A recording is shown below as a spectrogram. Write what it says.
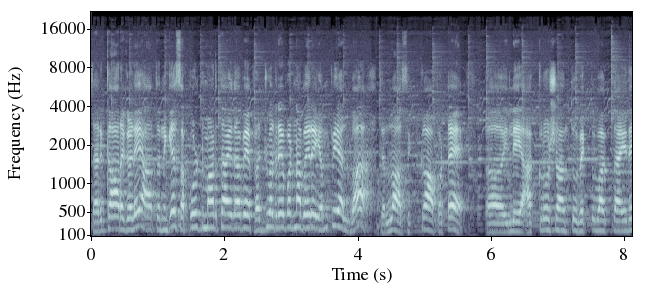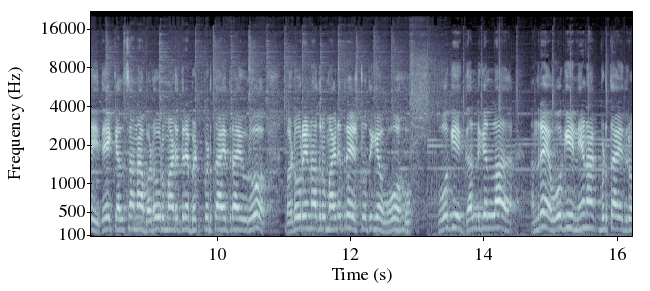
ಸರ್ಕಾರಗಳೇ ಆತನಿಗೆ ಸಪೋರ್ಟ್ ಮಾಡ್ತಾ ಇದ್ದಾವೆ. ಪ್ರಜ್ವಲ್ ರೇವಣ್ಣ ಬೇರೆ ಎಂ ಪಿ ಅಲ್ವಾ? ಇದೆಲ್ಲ ಸಿಕ್ಕಾಪಟ್ಟೆ ಇಲ್ಲಿ ಆಕ್ರೋಶ ಅಂತೂ ವ್ಯಕ್ತವಾಗ್ತಾ ಇದೆ. ಇದೇ ಕೆಲಸನ ಬಡವರು ಮಾಡಿದರೆ ಬಿಟ್ಬಿಡ್ತಾ ಇದ್ರ ಇವರು. ಬಡವರು ಏನಾದರೂ ಮಾಡಿದರೆ ಎಷ್ಟೊತ್ತಿಗೆ ಓ, ಹೋಗಿ ಗಲ್ಗೆಲ್ಲ, ಅಂದರೆ ಹೋಗಿ ನೇಣಾಕ್ಬಿಡ್ತಾ ಇದ್ರು.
